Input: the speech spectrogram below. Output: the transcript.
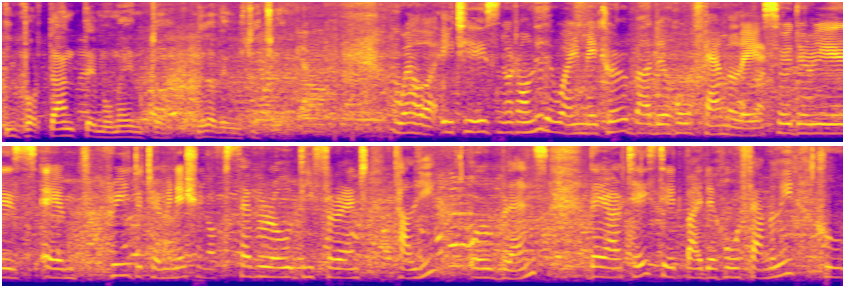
importante momento della degustazione. Well, uh, it is not only the winemaker but the whole family. So there is a predetermination of several different tagli or blends. They are tasted by the whole family who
